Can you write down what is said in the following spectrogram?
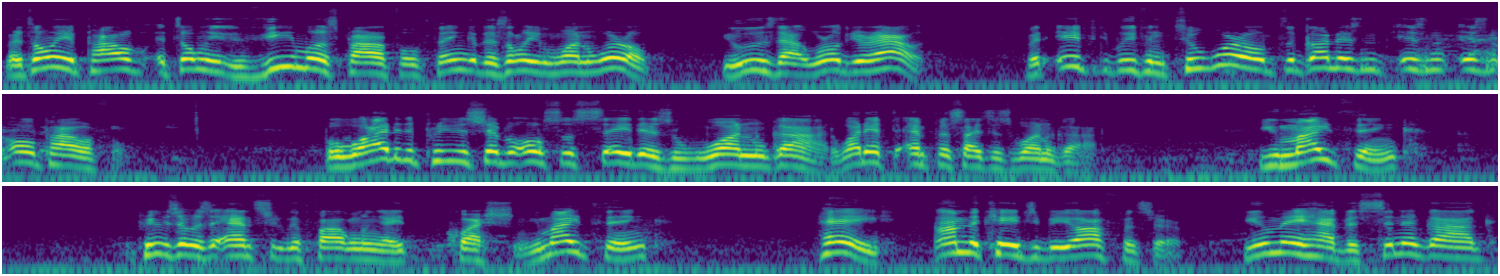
But it's only a powerful it's only the most powerful thing if there's only one world. You lose that world, you're out. But if you believe in two worlds, the gun isn't isn't isn't all powerful. But why did the previous Rebbe also say there's one God? Why do you have to emphasize there's one God? You might think, the previous Rebbe was answering the following uh, question. You might think, hey, I'm the KGB officer. You may have a synagogue,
